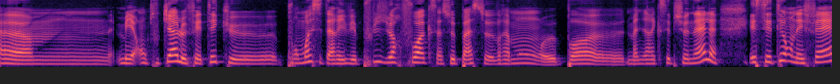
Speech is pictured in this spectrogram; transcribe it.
Euh, mais en tout cas, le fait est que pour moi, c'est arrivé plusieurs fois que ça se passe vraiment euh, pas euh, de manière exceptionnelle. Et c'était en effet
